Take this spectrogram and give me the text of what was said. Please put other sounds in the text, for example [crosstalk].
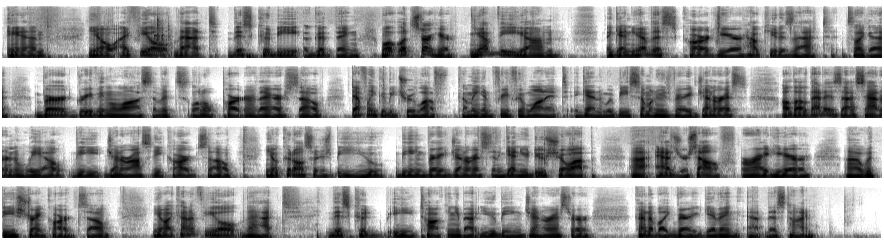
And you know, I feel that this could be a good thing. Well, let's start here. You have the, um, again, you have this card here. How cute is that? It's like a bird grieving the loss of its little partner there. So definitely could be true love coming in for you if you want it. Again, it would be someone who's very generous. Although that is uh, Saturn and Leo, the generosity card. So, you know, it could also just be you being very generous. And again, you do show up uh, as yourself right here uh, with the strength card. So, you know, I kind of feel that this could be talking about you being generous or kind of like very giving at this time.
